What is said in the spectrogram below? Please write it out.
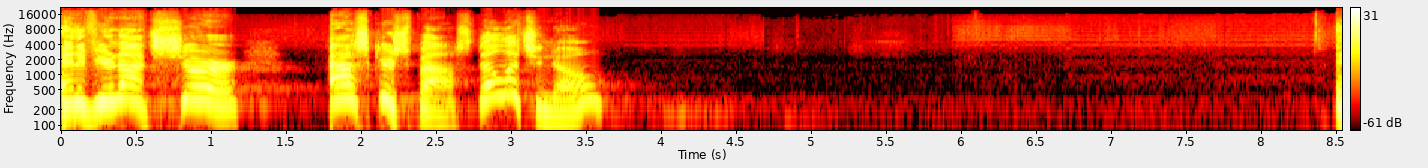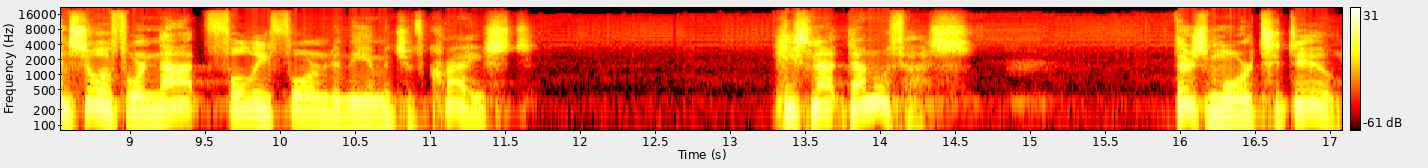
And if you're not sure, Ask your spouse, they'll let you know. And so, if we're not fully formed in the image of Christ, He's not done with us. There's more to do.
